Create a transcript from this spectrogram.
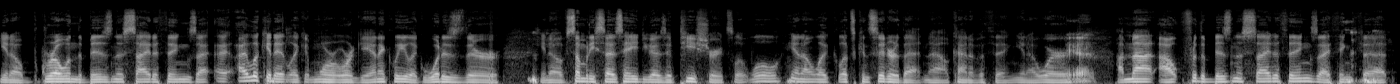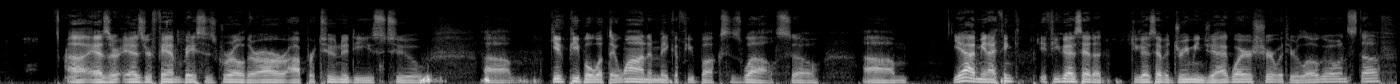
you know growing the business side of things I, I, I look at it like more organically like what is their you know if somebody says hey do you guys have t-shirts? Like, well you know like let's consider that now kind of a thing you know where Yeah. i'm not out for the business side of things. I think that uh, as as your fan bases grow there are opportunities to um, give people what they want and make a few bucks as well. So um, yeah i mean i think if you guys had a do you guys have a dreaming jaguar shirt with your logo and stuff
